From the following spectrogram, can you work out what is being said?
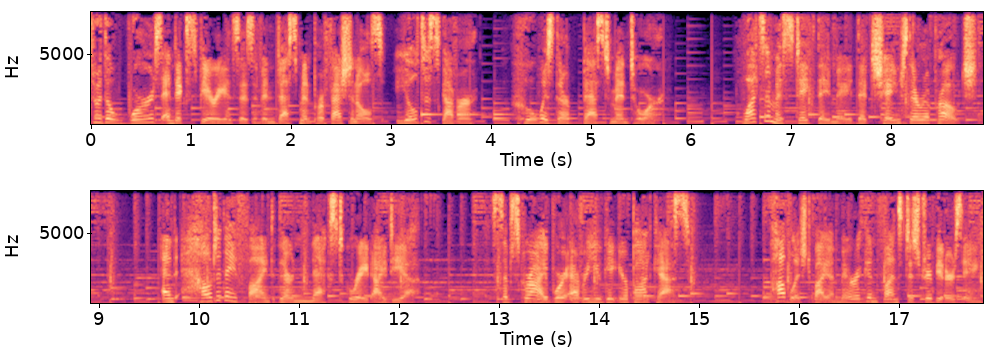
Through the words and experiences of investment professionals, you'll discover who was their best mentor What's a mistake they made that changed their approach? And how do they find their next great idea? Subscribe wherever you get your podcasts. Published by American Funds Distributors, Inc.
